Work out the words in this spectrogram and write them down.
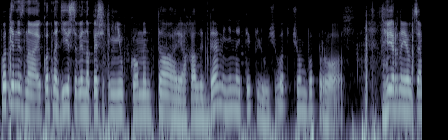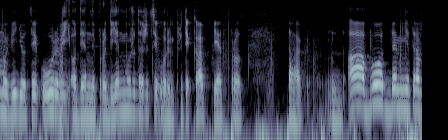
Код я не знаю. Код, надіюся, ви напишете мені в коментарях. Але де мені знайти ключ? От в чому вопрос. Навірно, я в цьому відео цей уровень один не пройду. Я не можу навіть цей уровень пройти. Капець просто. Так. А, вот де мені треба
